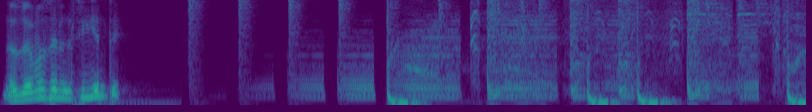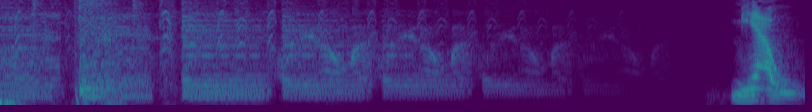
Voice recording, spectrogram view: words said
Nos vemos en el siguiente. Miau.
